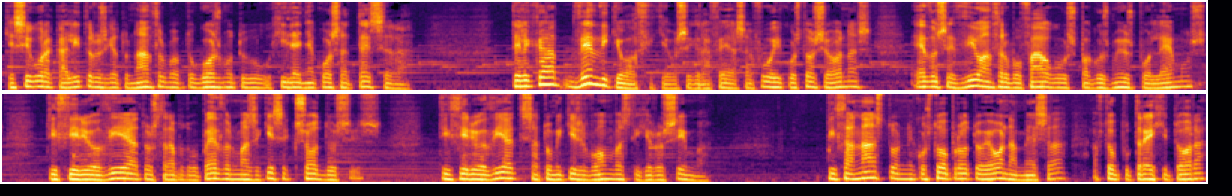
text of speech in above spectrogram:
και σίγουρα καλύτερος για τον άνθρωπο από τον κόσμο του 1904. Τελικά δεν δικαιώθηκε ο συγγραφέας αφού ο 20ος αιώνας έδωσε δύο ανθρωποφάγους παγκοσμίους πολέμους, τη θηριωδία των στρατοπέδων μαζικής εξόντωσης, τη θηριωδία της ατομικής βόμβας στη Χειροσύμα πιθανά στον 21ο αιώνα μέσα, αυτό που τρέχει τώρα,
